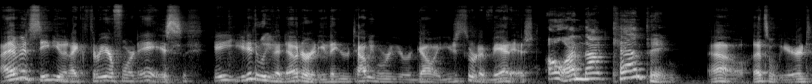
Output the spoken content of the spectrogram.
I haven't seen you in like three or four days. You, you didn't leave a note or anything or tell me where you were going. You just sort of vanished. Oh, I'm out camping. Oh, that's weird.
